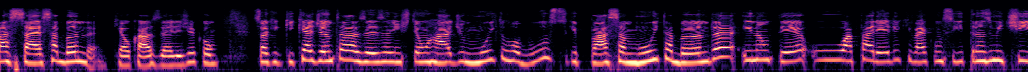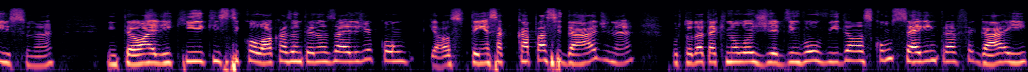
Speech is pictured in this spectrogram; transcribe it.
passar essa banda, que é o caso da LGcom. Só que o que, que adianta, às vezes, a gente ter um rádio muito robusto, que passa muita banda, e não ter o aparelho que vai conseguir transmitir isso, né? Então, ali que, que se coloca as antenas da LGcom, que elas têm essa capacidade, né? Por toda a tecnologia desenvolvida, elas conseguem trafegar aí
